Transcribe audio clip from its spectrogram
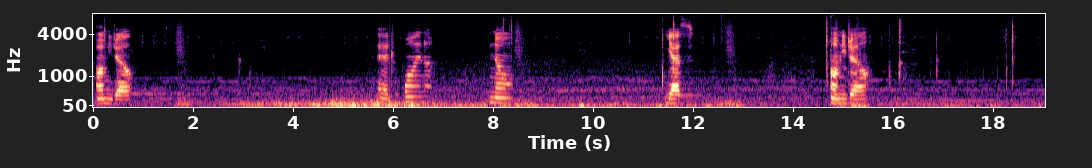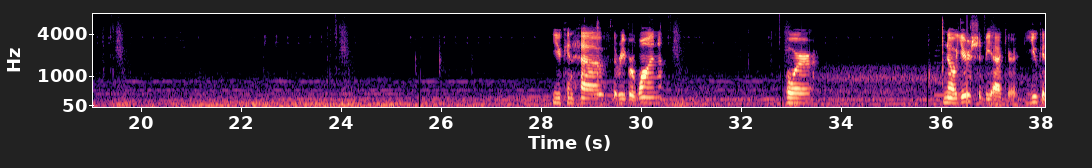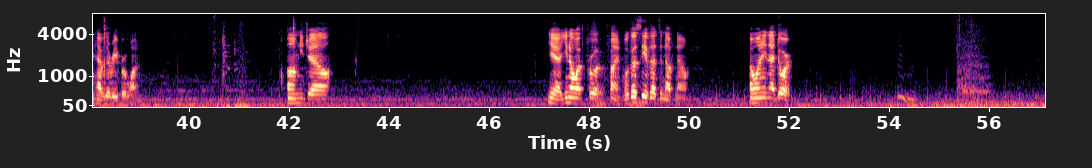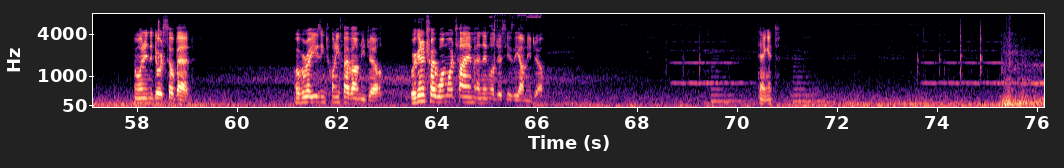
Omnigel. Edge 1. No. Yes. Omnigel. You can have the Reaper 1. Or... No, yours should be accurate. You can have the Reaper one. Omnigel. Yeah, you know what? For fine, we'll go see if that's enough now. I want in that door. Hmm. I want in the door so bad. Overwrite using 25 Omnigel. We're gonna try one more time and then we'll just use the Omnigel. Dang it.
